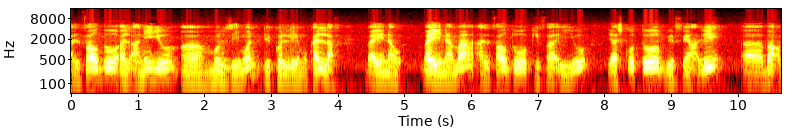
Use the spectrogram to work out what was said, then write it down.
الفرض العني آه، ملزم لكل مكلف. بين بينما الفرض كفائي يسقط بفعل بعض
